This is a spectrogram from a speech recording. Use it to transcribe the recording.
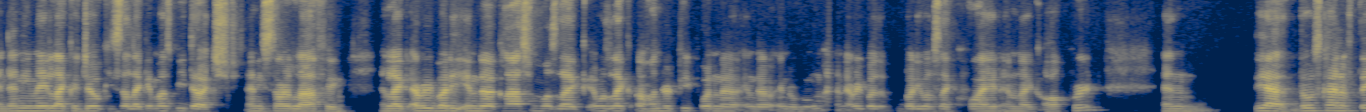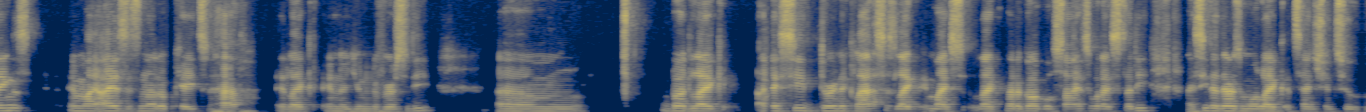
and then he made like a joke he said like it must be dutch and he started laughing and like everybody in the classroom was like it was like a hundred people in the in the in the room and everybody was like quiet and like awkward and yeah those kind of things in my eyes it's not okay to have it like in a university um but like I see during the classes, like in my like pedagogical science, what I study, I see that there's more like attention to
